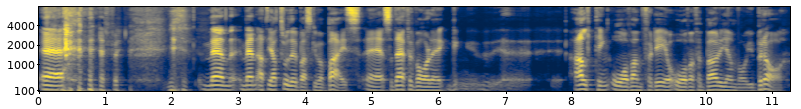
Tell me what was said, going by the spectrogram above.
Eh, men, men att jag trodde det bara skulle vara bajs. Eh, så därför var det eh, allting ovanför det och ovanför början var ju bra.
